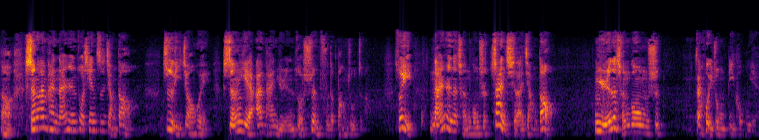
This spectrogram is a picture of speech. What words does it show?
啊，神安排男人做先知讲道、治理教会，神也安排女人做顺服的帮助者。所以，男人的成功是站起来讲道，女人的成功是在会中闭口不言。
